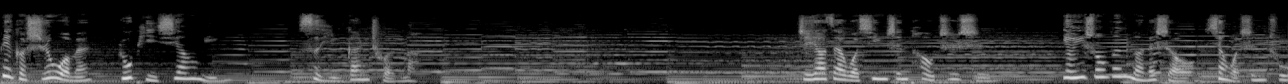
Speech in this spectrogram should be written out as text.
便可使我们如品香茗，似饮甘醇了。只要在我心深透支时，有一双温暖的手向我伸出，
